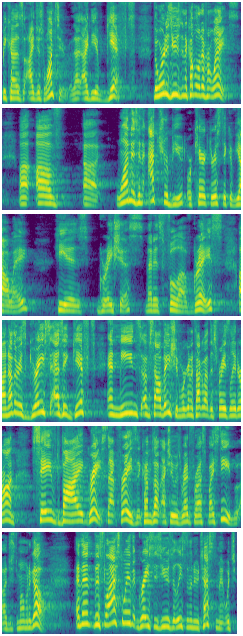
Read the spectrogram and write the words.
because I just want to. That idea of gift. The word is used in a couple of different ways. Uh, of uh, one is an attribute or characteristic of Yahweh. He is gracious, that is full of grace. Another is grace as a gift and means of salvation. We're going to talk about this phrase later on saved by grace. That phrase that comes up actually was read for us by Steve uh, just a moment ago. And then this last way that grace is used, at least in the New Testament, which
